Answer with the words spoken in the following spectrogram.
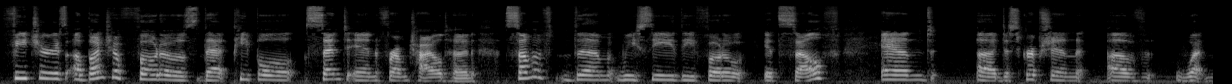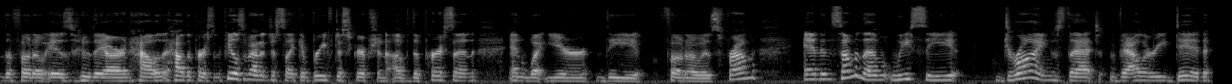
features a bunch of photos that people sent in from childhood. Some of them we see the photo itself and a description of what the photo is, who they are, and how how the person feels about it. Just like a brief description of the person and what year the photo is from. And in some of them, we see drawings that Valerie did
